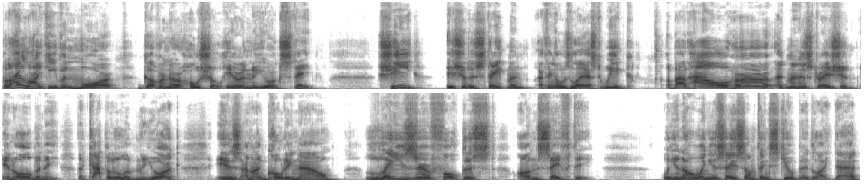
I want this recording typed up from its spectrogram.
But I like even more Governor Hochul here in New York State. She issued a statement, I think it was last week, about how her administration in Albany, the capital of New York, is, and I'm quoting now, laser focused on safety. Well, you know, when you say something stupid like that,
